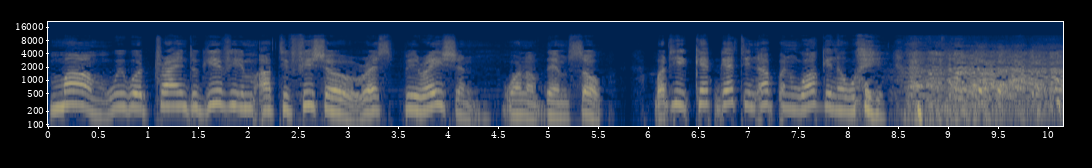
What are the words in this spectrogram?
Mom, we were trying to give him artificial respiration, one of them sobbed. But he kept getting up and walking away.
